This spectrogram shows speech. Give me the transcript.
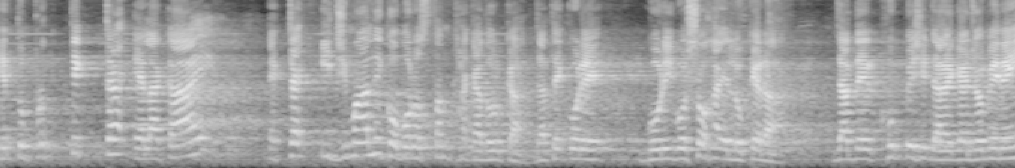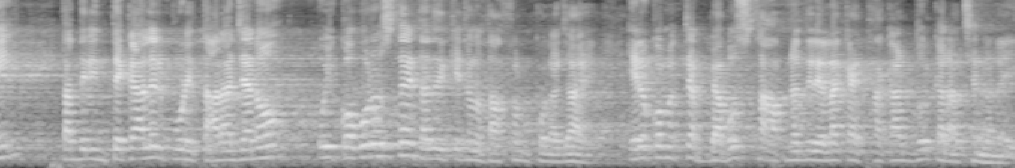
কিন্তু প্রত্যেকটা এলাকায় একটা ইজমালি কবরস্থান থাকা দরকার, যাতে করে গরিব অসহায় লোকেরা, যাদের খুব বেশি জায়গা জমি নেই, তাদের ইন্তেকালের পরে তারা যেন ওই কবরস্থানে তাদেরকে যেন দাফন করা যায়। এরকম একটা ব্যবস্থা আপনাদের এলাকায় থাকার দরকার আছে না নেই?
